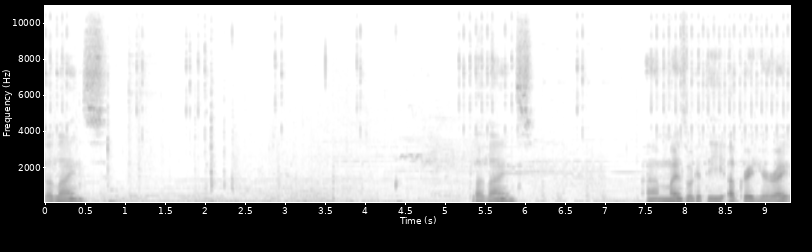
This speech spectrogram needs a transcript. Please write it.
Bloodlines. Bloodlines. Um, might as well get the upgrade here, right?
